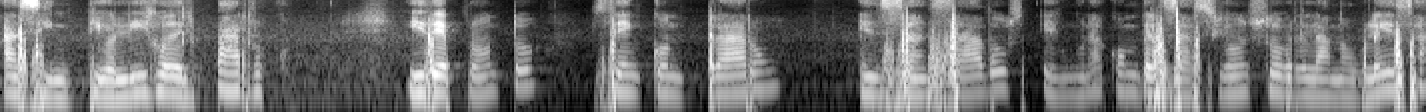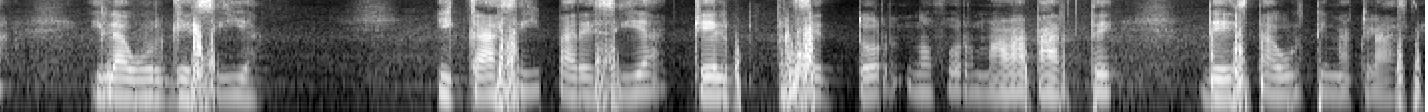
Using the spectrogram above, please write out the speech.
asintió el hijo del párroco, y de pronto se encontraron ensanzados en una conversación sobre la nobleza y la burguesía y casi parecía que el preceptor no formaba parte de esta última clase.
